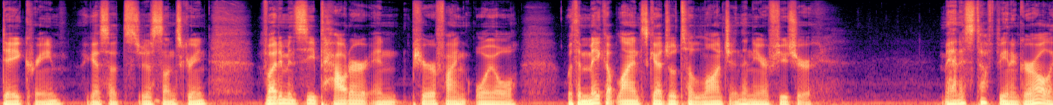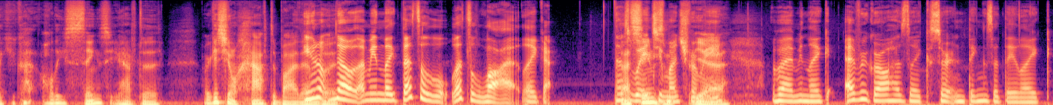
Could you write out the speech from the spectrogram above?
day cream. I guess that's just sunscreen, vitamin C powder, and purifying oil, with a makeup line scheduled to launch in the near future. Man, it's tough being a girl. Like you got all these things that you have to. I guess you don't have to buy them. you don't know. I mean, like that's a that's a lot. Like that's that way seems- too much for yeah. me. But I mean, like every girl has like certain things that they like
